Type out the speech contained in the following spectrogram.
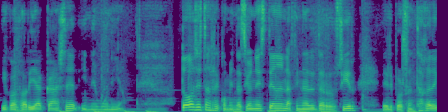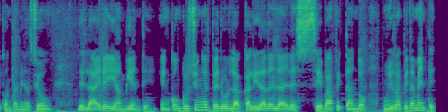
y causaría cáncer y neumonía. Todas estas recomendaciones tienen la finalidad de reducir el porcentaje de contaminación del aire y ambiente. En conclusión, en el Perú la calidad del aire se va afectando muy rápidamente.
